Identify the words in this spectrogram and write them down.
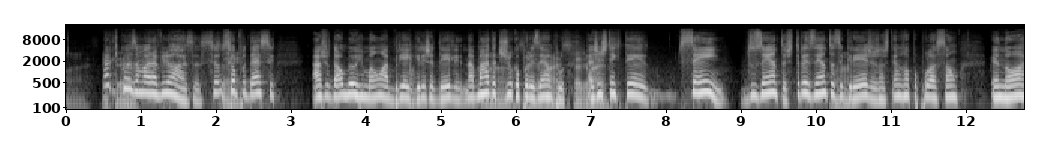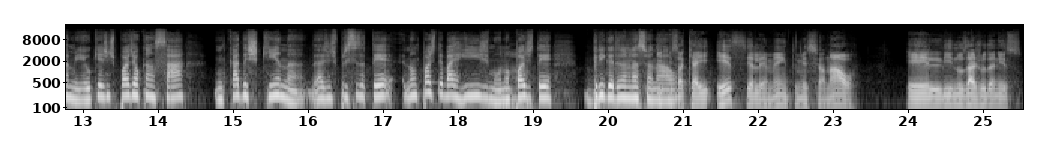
Ah, Olha que coisa maravilhosa. Se eu, se eu pudesse ajudar o meu irmão a abrir a igreja dele. Na Barra ah, da Tijuca, por é exemplo, demais, é a gente tem que ter 100, 200, 300 ah. igrejas. Nós temos uma população enorme. O que a gente pode alcançar em cada esquina, a gente precisa ter. Não pode ter bairrismo, não, pode ter briga denominacional. E, só que aí, esse elemento missional, ele nos ajuda nisso.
